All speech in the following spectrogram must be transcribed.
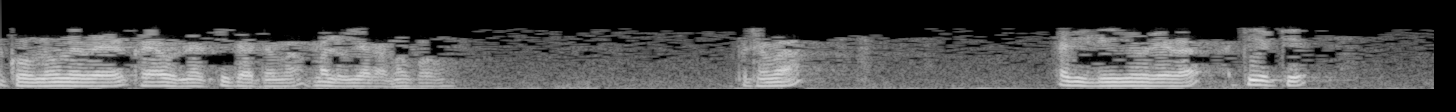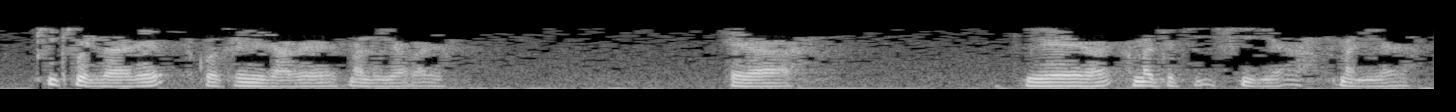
အကုန်လုံးလည်းပဲခရယုဏစိတ္တဓမ္မမှတ်လို့ရတာမဟုတ်ပါဘူးပထမအဲ့ဒီလေးမျိုးတွေကအတိအကျဖြစ်ဖြစ်လာတဲ့အကွက်ကလေးဒါပဲမှတ်လို့ရပါတယ်အဲဒါရေအမတ်တိရှိရမှတ်နေရတာ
